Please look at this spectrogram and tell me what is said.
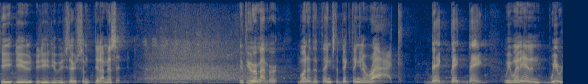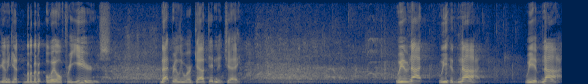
do you, do you, do you, is there some, did I miss it? if you remember, one of the things, the big thing in Iraq, big, big, big, we went in and we were going to get oil for years. That really worked out, didn't it, Jay? We have not, we have not, we have not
